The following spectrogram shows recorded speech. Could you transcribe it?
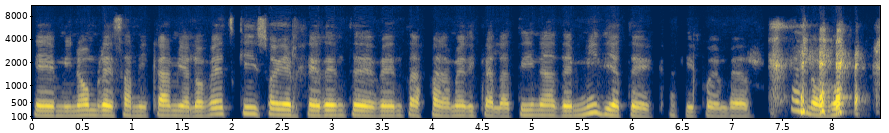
Eh, mi nombre es Amicam Yalovetsky, soy el gerente de ventas para América Latina de MediaTek. Aquí pueden ver el logo.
